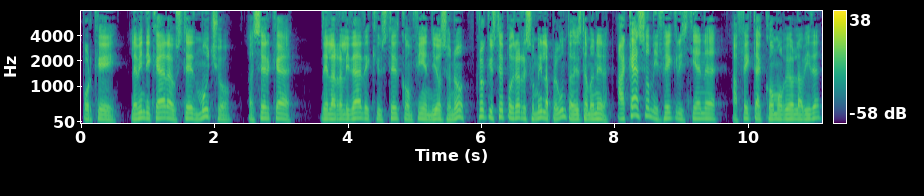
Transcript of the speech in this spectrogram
Porque le va a indicar a usted mucho acerca de la realidad de que usted confía en Dios o no. Creo que usted podría resumir la pregunta de esta manera. ¿Acaso mi fe cristiana afecta cómo veo la vida?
